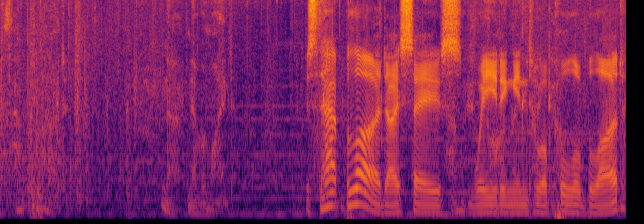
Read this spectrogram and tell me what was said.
Is that blood? No, never mind. Is that blood? I say, wading into a pool of blood.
